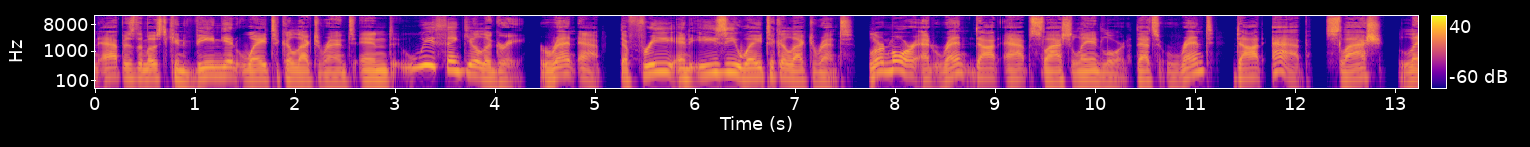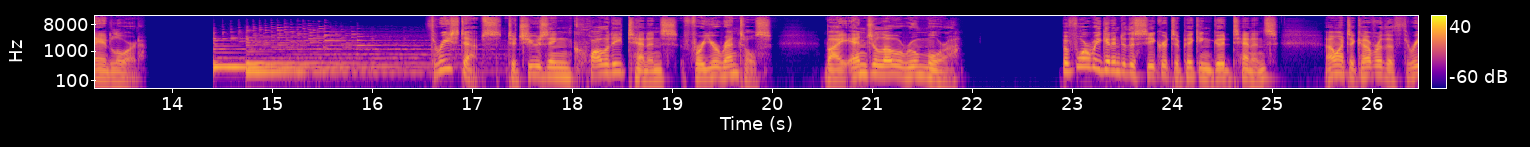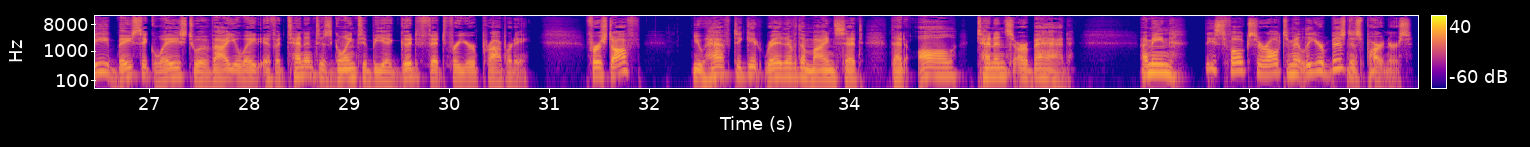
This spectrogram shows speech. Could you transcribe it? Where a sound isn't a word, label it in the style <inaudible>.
Rent App is the most convenient way to collect rent, and we think you'll agree. Rent App, the free and easy way to collect rent. Learn more at rent.app slash landlord. That's rent.app slash landlord. Three steps to choosing quality tenants for your rentals by Angelo Rumora. Before we get into the secret to picking good tenants, I want to cover the three basic ways to evaluate if a tenant is going to be a good fit for your property. First off, you have to get rid of the mindset that all tenants are bad. I mean, these folks are ultimately your business partners.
